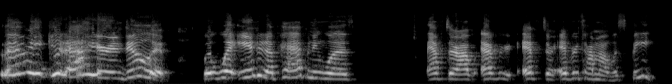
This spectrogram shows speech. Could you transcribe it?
Let me get out here and do it. But what ended up happening was after I every after every time I would speak,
